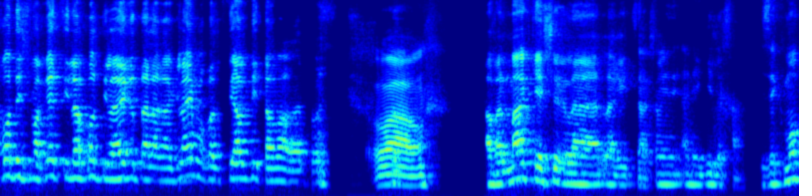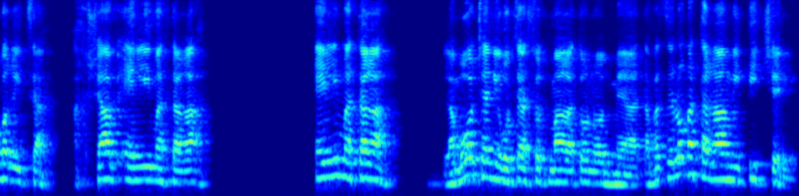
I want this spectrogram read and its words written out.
חודש וחצי, לא יכולתי ללכת על הרגליים, אבל סיימתי את המרתון. וואו. אבל מה הקשר ל, לריצה? עכשיו אני, אני אגיד לך. זה כמו בריצה. עכשיו אין לי מטרה. אין לי מטרה. למרות שאני רוצה לעשות מרתון עוד מעט, אבל זה לא מטרה אמיתית שלי.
